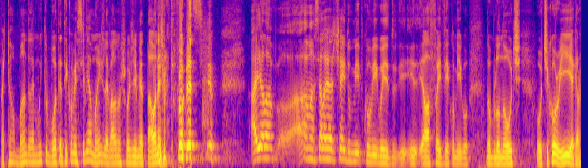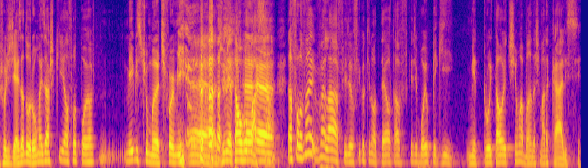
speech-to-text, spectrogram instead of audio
vai ter uma banda, ela é muito boa. Tentei convencer minha mãe de levar ela no show de metal, né? De metal progressivo. Aí ela, a Marcela já tinha ido mi- comigo e, e- e ela foi ver comigo no Blue Note o Ticoria, que era um show de jazz, adorou, mas acho que ela falou, pô, maybe it's too much for me. É, de metal eu vou É, passar. é. Ela falou, vai, vai lá, filho, eu fico aqui no hotel, tal, fica de boa. Eu peguei metrô e tal, eu tinha uma banda chamada Cálice,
